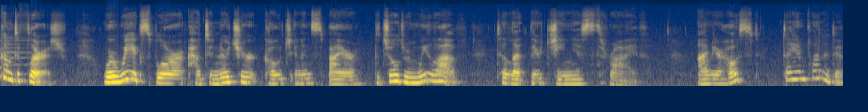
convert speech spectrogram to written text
Welcome to Flourish, where we explore how to nurture, coach, and inspire the children we love to let their genius thrive. I'm your host, Diane Planadin.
